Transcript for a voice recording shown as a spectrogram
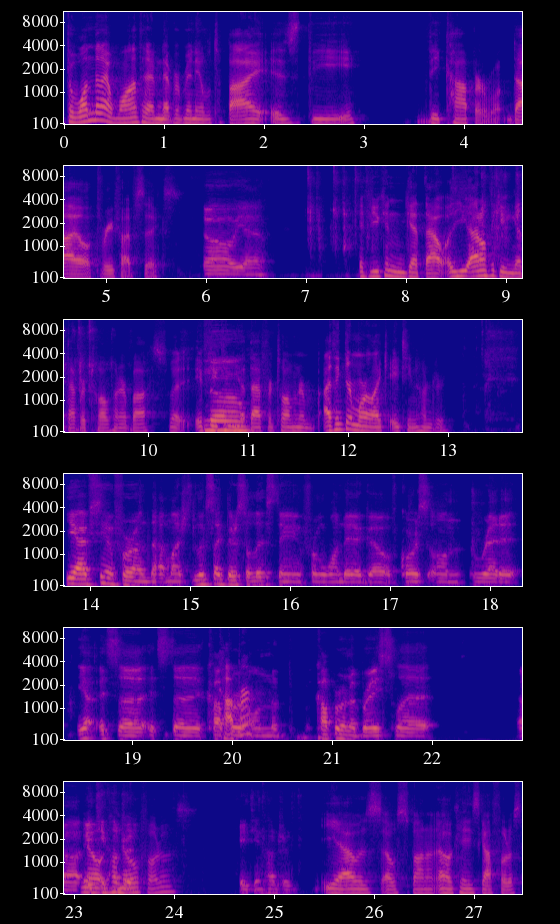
The one that I want that I've never been able to buy is the the copper one- dial three five six. Oh yeah, If you can get that, I don't think you can get that for twelve hundred bucks. But if you can get that for twelve hundred, I think they're more like eighteen hundred. yeah. I've seen them for around that much. It looks like there's a listing from one day ago, of course, on Reddit. Yeah, it's uh it's the copper, Copper? on the copper on a bracelet. Uh, No, 1800. no photos. 1800. Yeah, I was I was spot on. Oh, okay, he's got photos.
